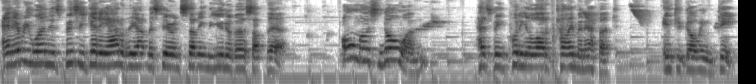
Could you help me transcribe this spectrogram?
and everyone is busy getting out of the atmosphere and studying the universe up there. Almost no one has been putting a lot of time and effort into going deep.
